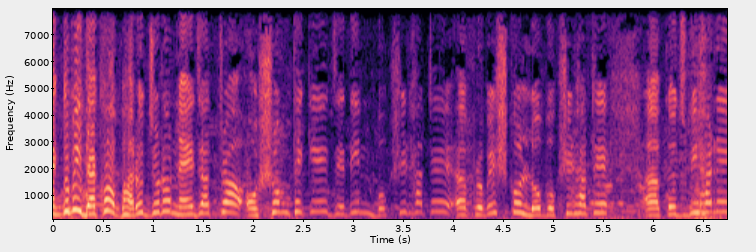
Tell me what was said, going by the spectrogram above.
একদমই দেখো, ভারত জোড়ো ন্যায়যাত্রা অসম থেকে যেদিন বক্সিরহাটে প্রবেশ করল, বক্সিরহাটে কোচবিহারে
